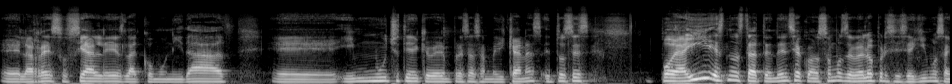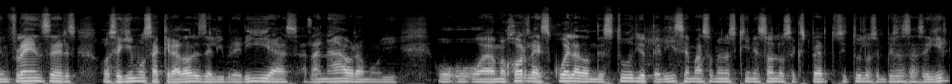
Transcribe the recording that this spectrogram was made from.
eh, las redes sociales, la comunidad eh, y mucho tiene que ver empresas americanas. Entonces, por ahí es nuestra tendencia cuando somos developers y seguimos a influencers o seguimos a creadores de librerías, a Dan Abramo, o, a lo mejor la escuela donde estudio te dice más o menos quiénes son los expertos y tú los empiezas a seguir.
